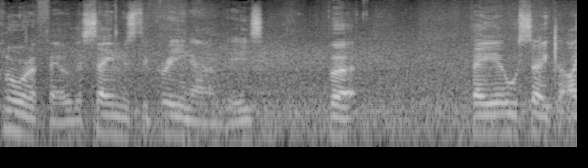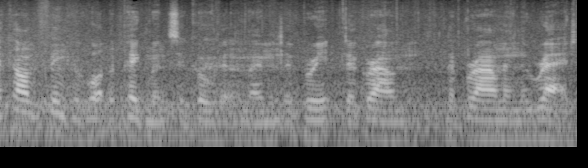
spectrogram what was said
chlorophyll, the same as the green algae, but they also, I can't think of what the pigments are called at the moment, the, the, brown, the brown and the red.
